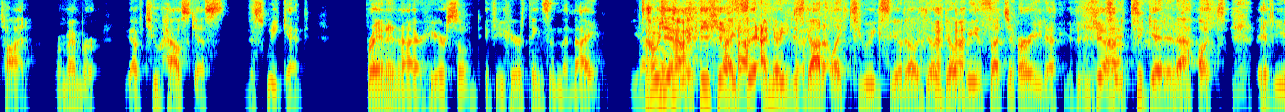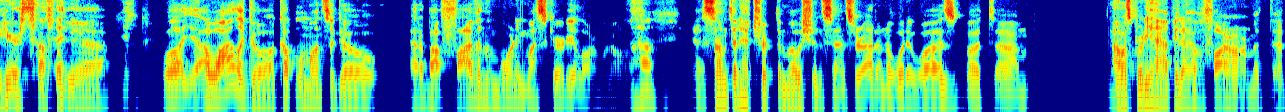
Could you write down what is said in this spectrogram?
Todd, remember, you have two house guests this weekend. Brandon and I are here. So if you hear things in the night, you know, oh yeah, be- yeah. I say, I know you just got it like two weeks ago. Don't, don't, don't be in such a hurry to, yeah to, to get it out if you hear something. yeah well yeah a while ago a couple of months ago at about five in the morning my security alarm went off Uh-huh. and something had tripped the motion sensor i don't know what it was but um I was pretty happy to have a firearm at, at,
